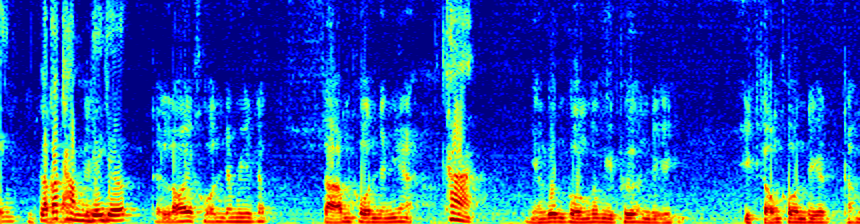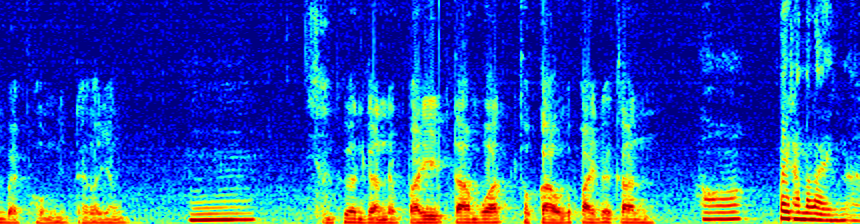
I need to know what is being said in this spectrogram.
ง แล้วก็ทำเยอะแต่ร้อยคนจะมีสักสามคนอย่างเงี้ยๆค่ะ อย่างรุ่นผมก็มีเพื่อนอยู่อีก อีกสองคนที่ทำแบบผมเนี่ย แต่ก็ยังเป็นเพื่อนกันเนี่ยไปตามวัดเก่าๆก็ไปด้วยกันอ๋อไปทำอะไรคุณอา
